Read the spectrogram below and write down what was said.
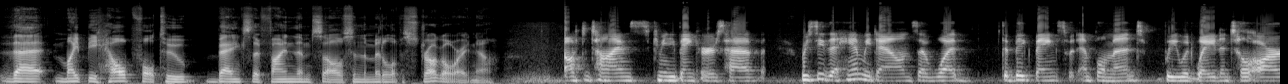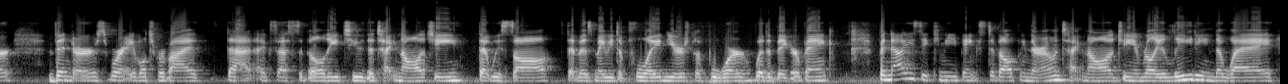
that might be helpful to banks that find themselves in the middle of a struggle right now? Oftentimes, community bankers have received the hand me downs of what the big banks would implement. We would wait until our vendors were able to provide that accessibility to the technology that we saw that was maybe deployed years before with a bigger bank. But now you see community banks developing their own technology and really leading the way.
